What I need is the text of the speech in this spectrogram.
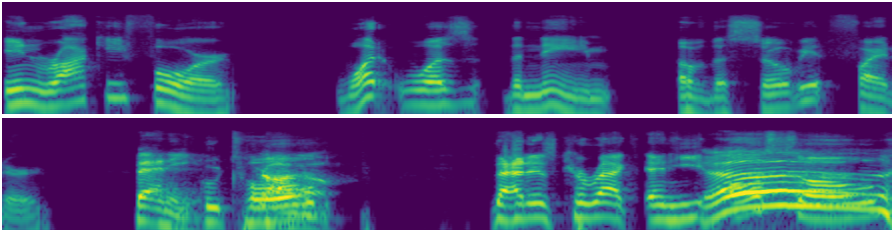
In Rocky Four, what was the name of the Soviet fighter Benny. who told? That is correct, and he also Oh!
